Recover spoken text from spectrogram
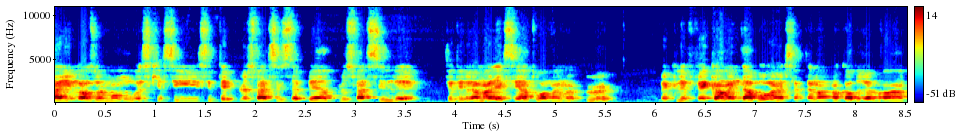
arrives dans un monde où est-ce que c'est peut-être plus facile de se perdre, plus facile, tu es vraiment laissé à toi-même un peu. Fait que le fait quand même d'avoir un certain encadrement,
